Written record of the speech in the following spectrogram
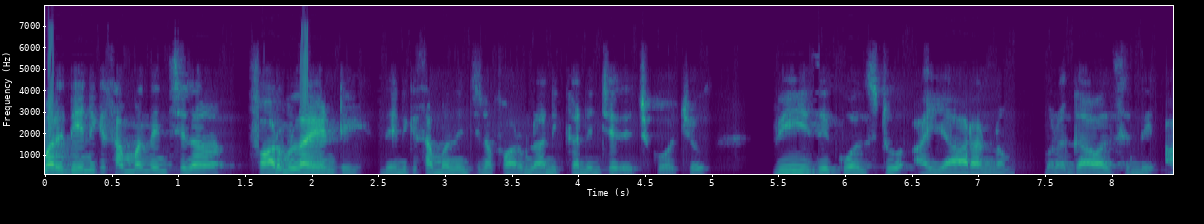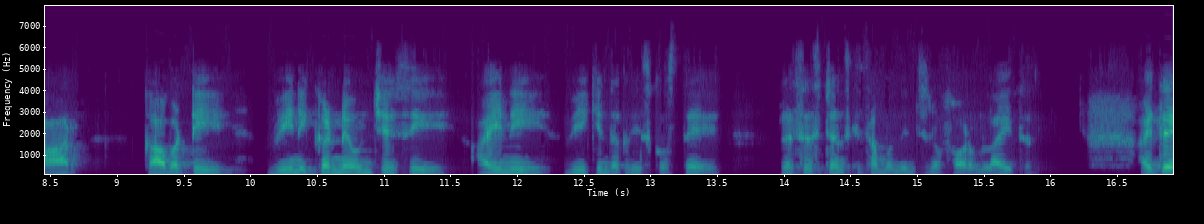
మరి దీనికి సంబంధించిన ఫార్ములా ఏంటి? దీనికి సంబంధించిన ఫార్ములాని ఇక్కడి నుంచే తెచ్చుకోవచ్చు. V is equals to IR అన్నాం. మనకు కావాల్సింది ఆర్ కాబట్టి వీని ఇక్కడనే ఉంచేసి ఐని వి కిందకి తీసుకొస్తే రెసిస్టెన్స్కి సంబంధించిన ఫార్ములా అవుతుంది అయితే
